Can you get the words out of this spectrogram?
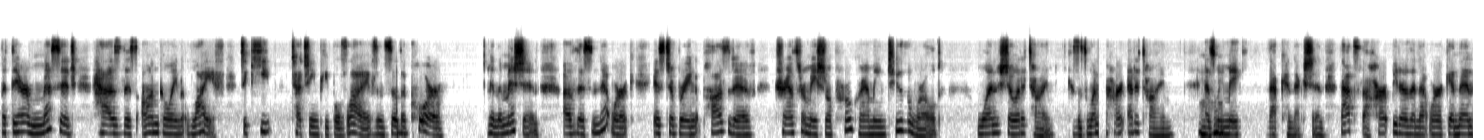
but their message has this ongoing life to keep touching people's lives. And so the core and the mission of this network is to bring positive transformational programming to the world, one show at a time, because it's one heart at a time mm-hmm. as we mm-hmm. make that connection. That's the heartbeat of the network. And then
